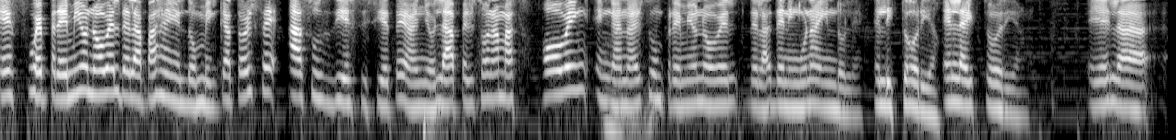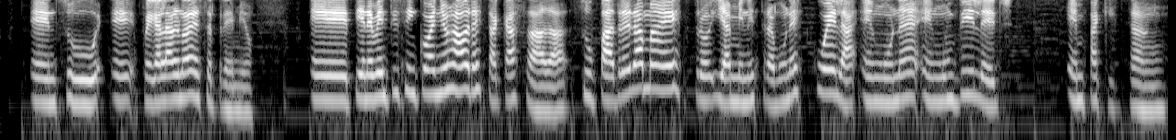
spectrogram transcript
Eh, fue premio Nobel de la Paz en el 2014 a sus 17 años. La persona más joven en ganarse un premio Nobel de, la, de ninguna índole En la historia. en la historia. Ella es la, en su, eh, fue galardonada de ese premio. Eh, tiene 25 años ahora, está casada. Su padre era maestro y administraba una escuela en, una, en un village en Pakistán.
